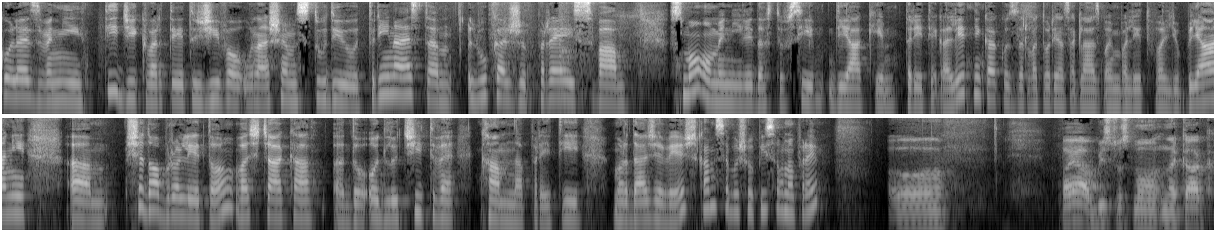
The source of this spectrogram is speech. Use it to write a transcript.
Takole zveni TG kvartet živo v našem studiu 13. Em, Luka, že prej sva, smo omenili, da ste vsi dijaki tretjega letnika Konzervatorija za glasbo in balet v Ljubljani. Um, še dobro leto vas čaka eh, do odločitve, kam naprej. Ti morda že veš, kam se boš upisal naprej? O, pa ja, v bistvu smo nekako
